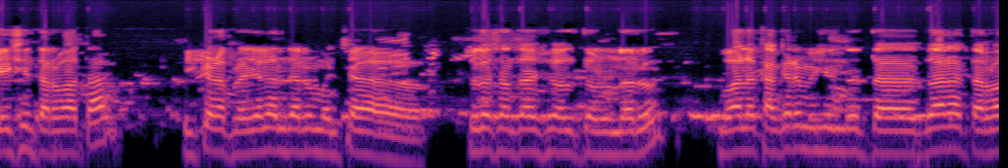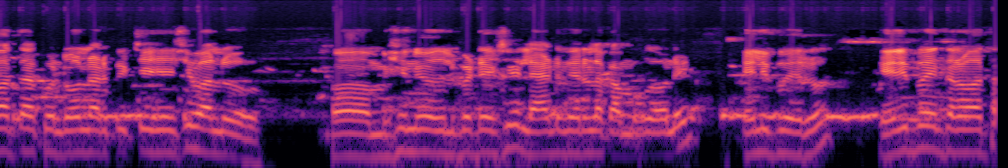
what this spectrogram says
చేసిన తర్వాత ఇక్కడ ప్రజలందరూ మంచిగా సుఖ సంతోషాలతో ఉన్నారు. వాళ్ళ కంకర మిషన్ ద్వారా తర్వాత కొన్ని రోజులు నడిపించేసి వాళ్ళు మిషన్ వదిలిపెట్టేసి ల్యాండ్ వేరులకు అమ్ముకొని వెళ్ళిపోయారు. వెళ్ళిపోయిన తర్వాత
